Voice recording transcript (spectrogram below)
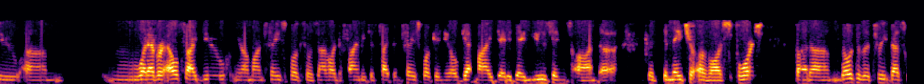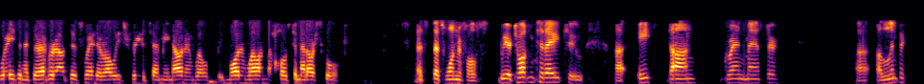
to um, whatever else I do, you know, I'm on Facebook, so it's not hard to find me. Just type in Facebook, and you'll get my day to day musings on the, the, the nature of our sport. But um, those are the three best ways, and if they're ever out this way, they're always free to send me a note, and we'll be more than willing to host them at our school. That's that's wonderful we are talking today to uh, eighth Dan Grandmaster, uh, Olympic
